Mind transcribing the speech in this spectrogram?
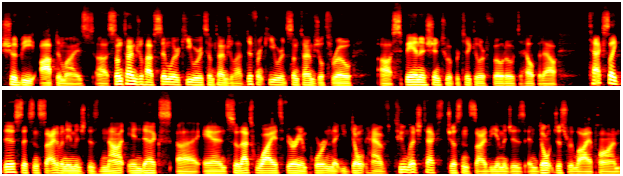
should be optimized. Uh, sometimes you'll have similar keywords, sometimes you'll have different keywords, sometimes you'll throw uh, Spanish into a particular photo to help it out. Text like this that's inside of an image does not index, uh, and so that's why it's very important that you don't have too much text just inside the images and don't just rely upon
